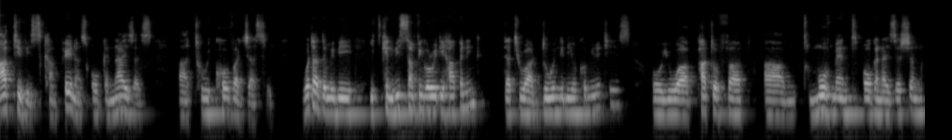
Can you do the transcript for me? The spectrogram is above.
activists, campaigners, organizers uh, to recover justly? What are the maybe, it can be something already happening that you are doing in your communities, or you are part of a, um, movement, organization,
